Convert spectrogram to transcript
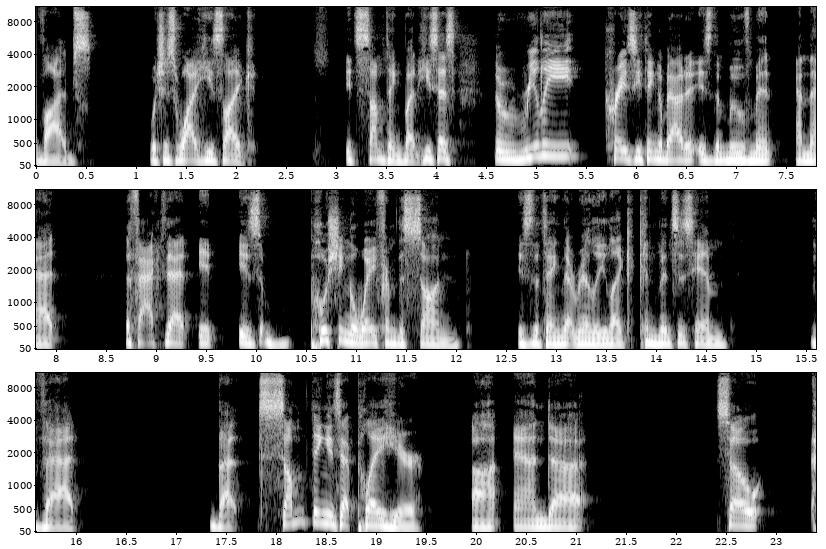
vibes, which is why he's like, it's something. But he says the really crazy thing about it is the movement and that the fact that it is pushing away from the sun is the thing that really like convinces him that that something is at play here. Uh and uh so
